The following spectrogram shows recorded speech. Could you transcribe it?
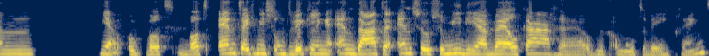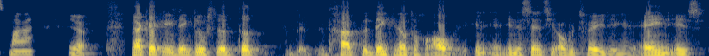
um, ja, ook wat, wat en technische ontwikkelingen en data en social media bij elkaar ook nog allemaal teweeg brengt. Maar, ja. ja, kijk, ik denk Loes, dat, dat het gaat denk ik dan toch over, in, essentie over twee dingen. Eén is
